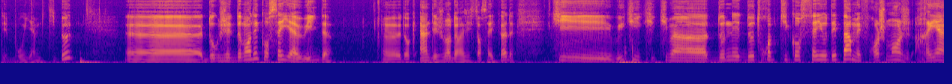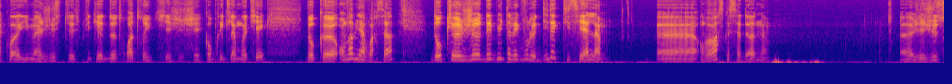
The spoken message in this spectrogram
débrouillent un petit peu. donc j'ai demandé conseil à Wild, donc un des joueurs de Résistance iCode, qui, m'a donné deux trois petits conseils au départ, mais franchement rien quoi. Il m'a juste expliqué deux trois trucs, j'ai compris que la moitié. Donc euh, on va bien voir ça. Donc euh, je débute avec vous le didacticiel. Euh, on va voir ce que ça donne. j'ai juste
